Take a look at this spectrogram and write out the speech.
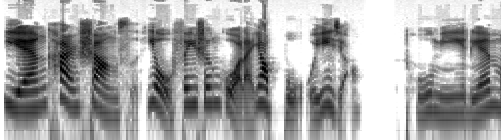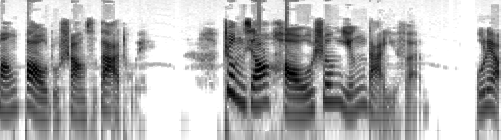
眼看上司又飞身过来要补一脚，荼蘼连忙抱住上司大腿，正想好生迎打一番，不料。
